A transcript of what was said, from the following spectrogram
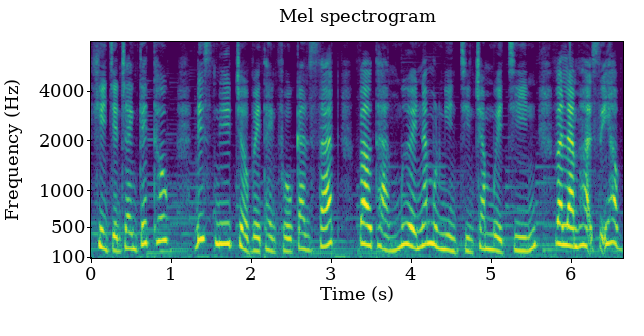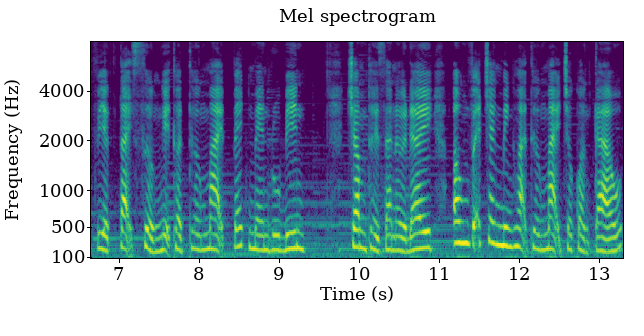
Khi chiến tranh kết thúc, Disney trở về thành phố Kansas vào tháng 10 năm 1919 và làm họa sĩ học việc tại xưởng nghệ thuật thương mại Batman Rubin. Trong thời gian ở đây, ông vẽ tranh minh họa thương mại cho quảng cáo,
